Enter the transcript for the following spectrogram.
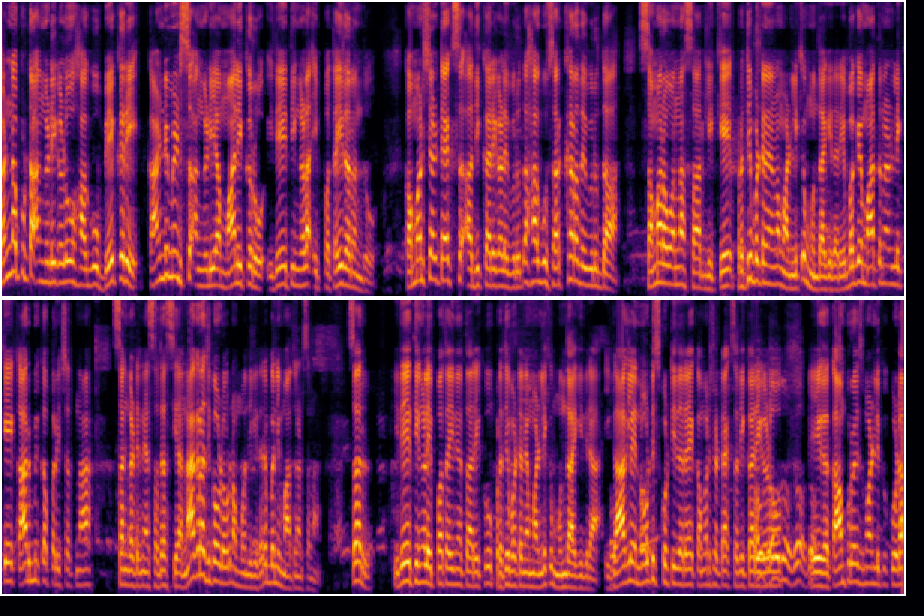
ಸಣ್ಣ ಪುಟ್ಟ ಅಂಗಡಿಗಳು ಹಾಗೂ ಬೇಕರಿ ಕಾಂಡಿಮೆಂಟ್ಸ್ ಅಂಗಡಿಯ ಮಾಲೀಕರು ಇದೇ ತಿಂಗಳ ಇಪ್ಪತ್ತೈದರಂದು ಕಮರ್ಷಿಯಲ್ ಟ್ಯಾಕ್ಸ್ ಅಧಿಕಾರಿಗಳ ವಿರುದ್ಧ ಹಾಗೂ ಸರ್ಕಾರದ ವಿರುದ್ಧ ಸಮರವನ್ನ ಸಾರಲಿಕ್ಕೆ ಪ್ರತಿಭಟನೆಯನ್ನು ಮಾಡಲಿಕ್ಕೆ ಮುಂದಾಗಿದ್ದಾರೆ. ಈ ಬಗ್ಗೆ ಮಾತನಾಡಲಿಕ್ಕೆ ಕಾರ್ಮಿಕ ಪರಿಷತ್ನ ಸಂಘಟನೆಯ ಸದಸ್ಯ ನಾಗರಾಜ್ ಗೌಡ್ ಅವರು ನಮ್ಮೊಂದಿಗಿದ್ದಾರೆ ಬನ್ನಿ ಮಾತನಾಡ್ಸೋಣ. ಸರ್ ಇದೇ ತಿಂಗಳ ಇಪ್ಪತ್ತೈದನೇ ತಾರೀಕು ಪ್ರತಿಭಟನೆ ಮಾಡ್ಲಿಕ್ಕೆ ಮುಂದಾಗಿದ್ದೀರಾ? ಈಗಾಗಲೇ ನೋಟಿಸ್ ಕೊಟ್ಟಿದ್ದಾರೆ ಕಮರ್ಷಿಯಲ್ ಟ್ಯಾಕ್ಸ್ ಅಧಿಕಾರಿಗಳು. ಈಗ ಕಾಂಪ್ರಮೈಸ್ ಮಾಡ್ಲಿಕ್ಕೂ ಕೂಡ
